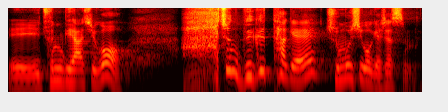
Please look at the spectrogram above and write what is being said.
이, 준비하시고 아주 느긋하게 주무시고 계셨습니다.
